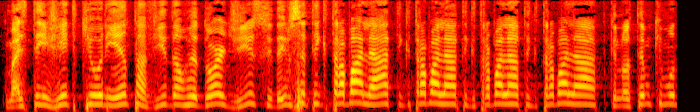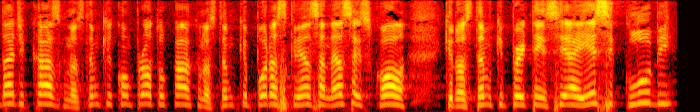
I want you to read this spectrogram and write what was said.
Mas tem gente que orienta a vida ao redor disso, e daí você tem que trabalhar, tem que trabalhar, tem que trabalhar, tem que trabalhar, porque nós temos que mudar de casa, que nós temos que comprar outro carro, que nós temos que pôr as crianças nessa escola, que nós temos que pertencer a esse clube.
